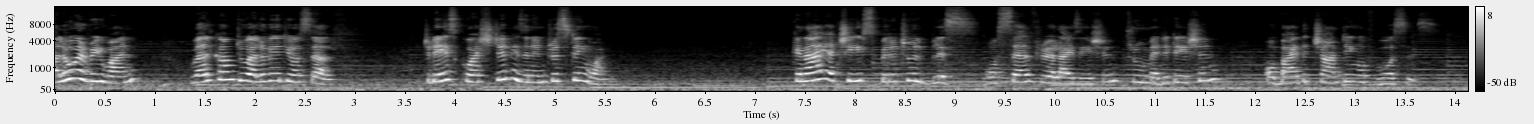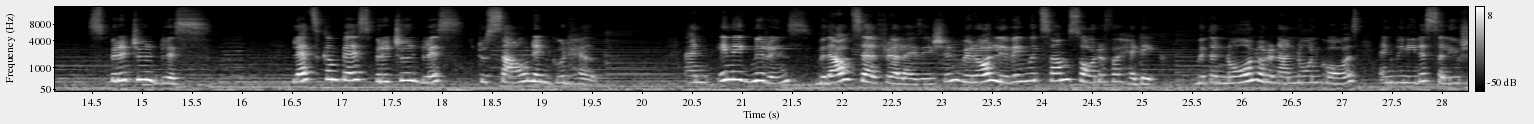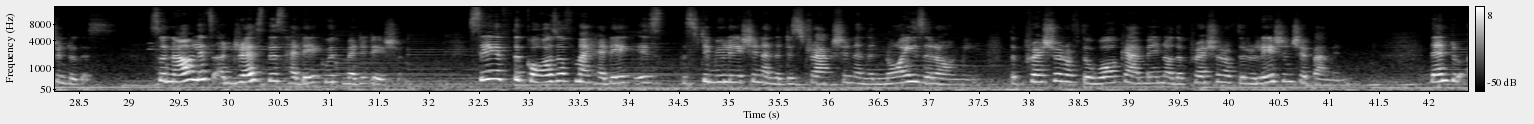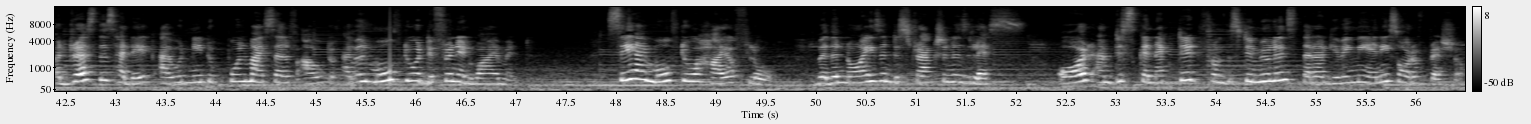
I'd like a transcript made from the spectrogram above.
Hello, everyone. Welcome to Elevate Yourself. Today's question is an interesting one. Can I achieve spiritual bliss or self realization through meditation or by the chanting of verses? Spiritual bliss. Let's compare spiritual bliss to sound and good health. And in ignorance, without self realization, we're all living with some sort of a headache with a known or an unknown cause, and we need a solution to this. So, now let's address this headache with meditation. Say if the cause of my headache is the stimulation and the distraction and the noise around me, the pressure of the work I'm in or the pressure of the relationship I'm in. Then, to address this headache, I would need to pull myself out. I will move to a different environment. Say I move to a higher flow where the noise and distraction is less, or I'm disconnected from the stimulants that are giving me any sort of pressure.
